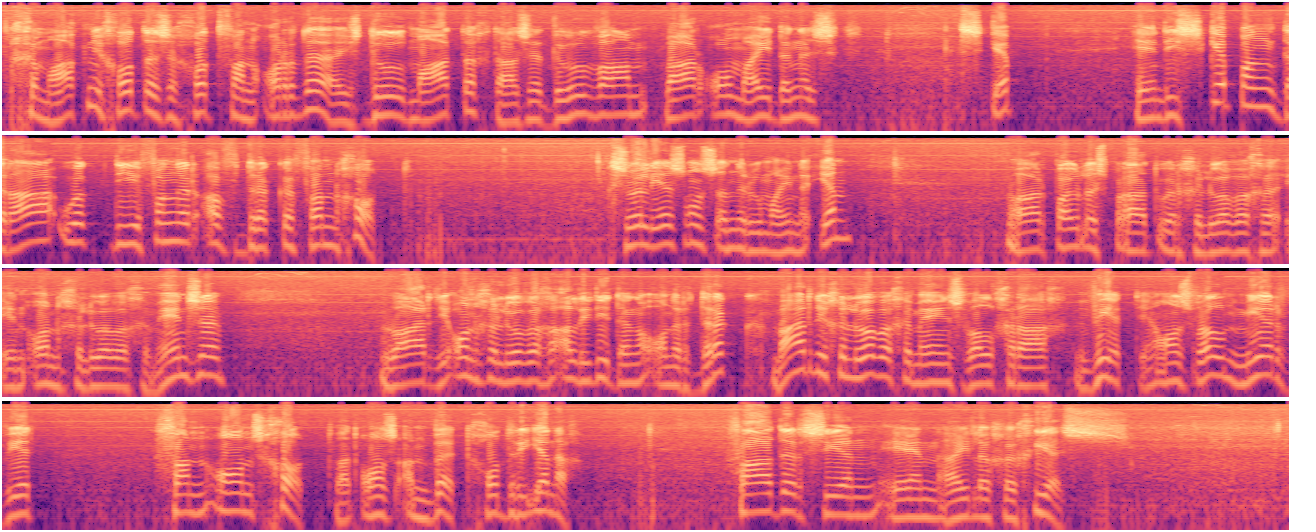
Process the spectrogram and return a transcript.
gemaakt nie, God is een God van orde, hy is doelmatig, daar is een doel waar, waarom hy dinge skip, en die skipping dra ook die vingerafdrukke van God. So lees ons in Romeine 1, waar Paulus praat oor gelovige en ongelovige mense, waar die ongelovige al die dinge onderdruk, maar die gelovige mens wil graag weet, en ons wil meer weet van ons God, wat ons aanbid, God drie enig, Vader, Seen en Heilige Gees.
